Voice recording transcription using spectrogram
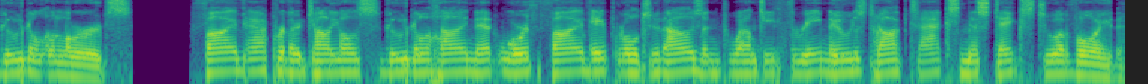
Google Alerts 5 April Google High Net Worth 5 April 2023 News Talk Tax Mistakes to Avoid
